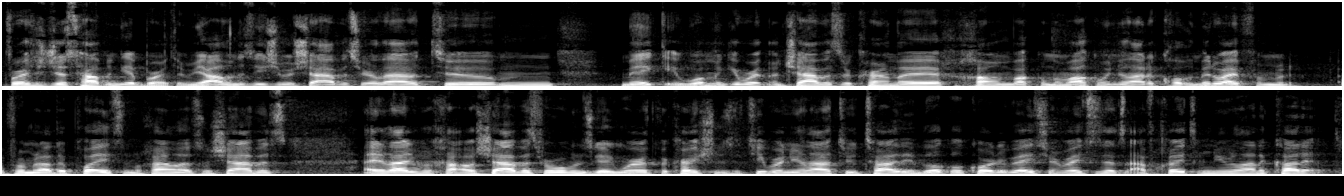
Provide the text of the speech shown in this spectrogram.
versus just helping give birth. And Yavin Isha Shabbos, you're allowed to um, make a woman give birth on Shabbos or currently Chacham Makom Makom. You're allowed to call the midwife from from another place and Chacham on Shabbos. And you're allowed to Chacham Shabbos for a woman's giving birth. Christian is a Tibur, and you're allowed to tie the umbilical cord of Beiser. And Beiser says you're allowed to cut it.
